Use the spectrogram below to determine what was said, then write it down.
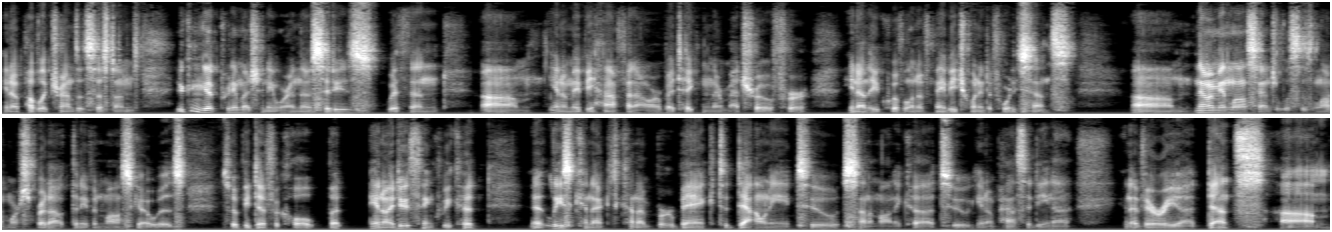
you know, public transit systems, you can get pretty much anywhere in those cities within, um, you know, maybe half an hour by taking their metro for, you know, the equivalent of maybe 20 to 40 cents. Um, now, I mean, Los Angeles is a lot more spread out than even Moscow is, so it'd be difficult. But, you know, I do think we could at least connect kind of Burbank to Downey to Santa Monica to, you know, Pasadena in a very uh, dense, um,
